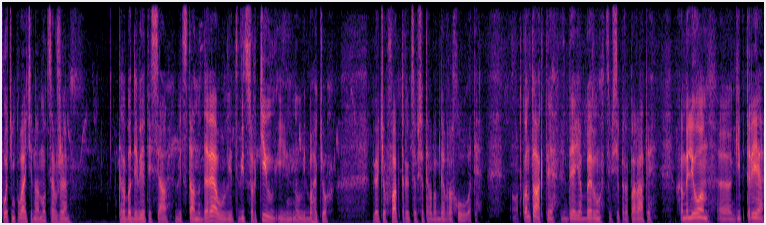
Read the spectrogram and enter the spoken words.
потім платіна. Ну це вже треба дивитися від стану дерев, від, від сортів і ну, від багатьох, багатьох факторів. Це все треба буде враховувати. От, контакти, де я беру ці всі препарати. Хамелеон, е, Гіп-3,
